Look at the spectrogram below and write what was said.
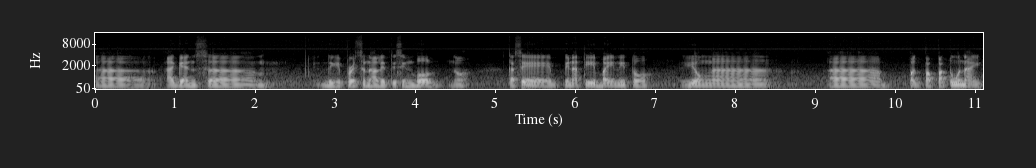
uh, against uh, the personalities involved, no? Kasi pinatibay nito yung uh, uh, pagpapatunay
